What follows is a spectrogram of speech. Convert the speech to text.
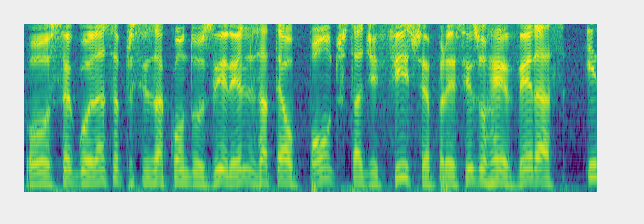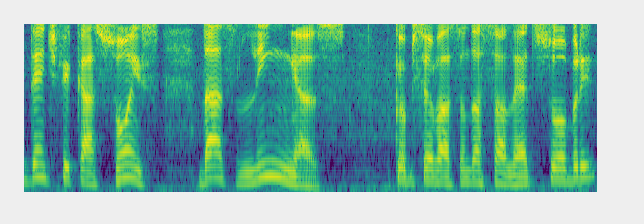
O segurança precisa conduzir eles até o ponto, está difícil, é preciso rever as identificações das linhas que observação da Salete sobre o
